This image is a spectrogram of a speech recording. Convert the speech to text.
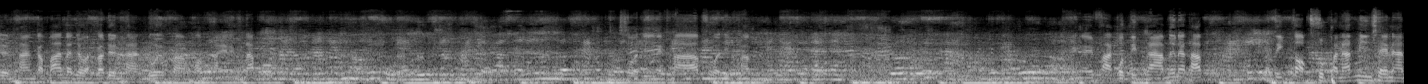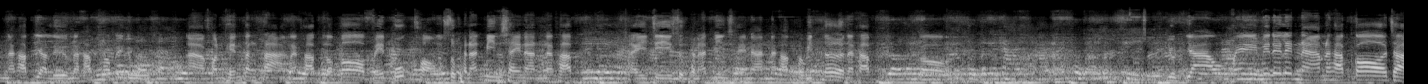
เดินทางกลับบ้านต่างจังหวัดก็เดินทางด้วยความปลอดภัยนะครับ สวัสดีนะครับ สวัสดีครับยังไง ฝากกดติดตามด้วยนะครับ TikTok สุพนัทมีนชัยนันท์นะครับ อย่าลืมนะครับเข้าไปดูคอนเทนต์ต่างๆนะครับ แล้วก็ Facebook ของสุพนัทมีนชัยนันท์นะครับ IG สุพนัทมีนชัยนันท์นะครับทวิตเตอร์นะครับก็หยุดยาวไม่ไม่ได้เล่นน้ำนะครับ ก็จะ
